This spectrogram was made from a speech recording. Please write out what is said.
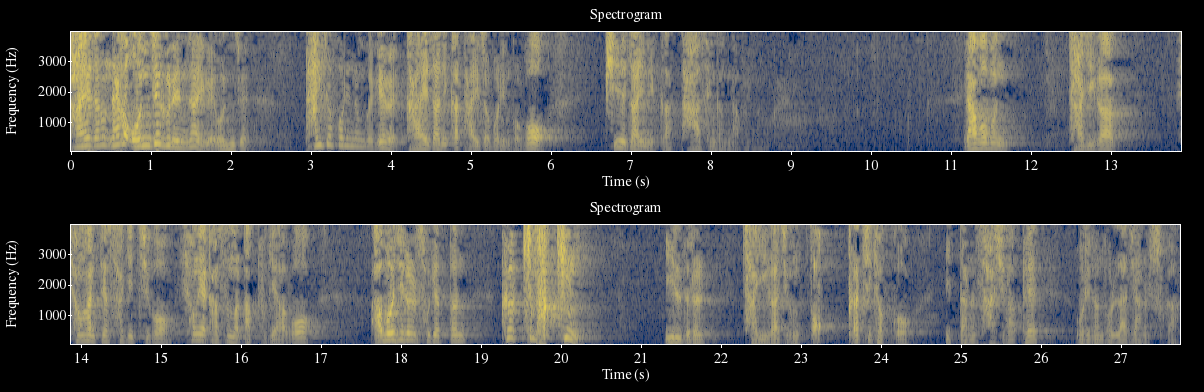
가해자는 내가 언제 그랬냐, 이게, 언제. 다 잊어버리는 거예요. 왜? 가해자니까 다 잊어버린 거고, 피해자이니까 다 생각나고 있는 거예요. 야곱은 자기가 형한테 사기치고 형의 가슴을 아프게 하고 아버지를 속였던 그 기막힌 일들을 자기가 지금 똑같이 겪고 있다는 사실 앞에 우리는 놀라지 않을 수가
